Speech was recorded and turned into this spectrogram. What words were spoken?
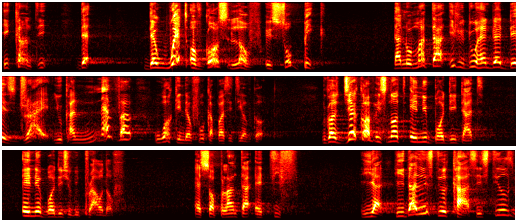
he can't. He, the, the weight of God's love is so big that no matter if you do 100 days dry, you can never walk in the full capacity of God. Because Jacob is not anybody that anybody should be proud of. A supplanter, a thief. He, he doesn't steal cars, he steals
